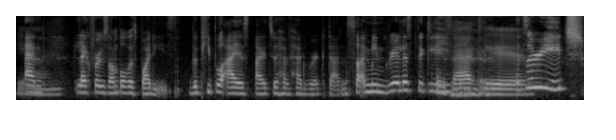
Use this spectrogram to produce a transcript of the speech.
Yeah. And like for example with bodies, the people I aspire to have had work done. So I mean realistically Exactly. it's a reach,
